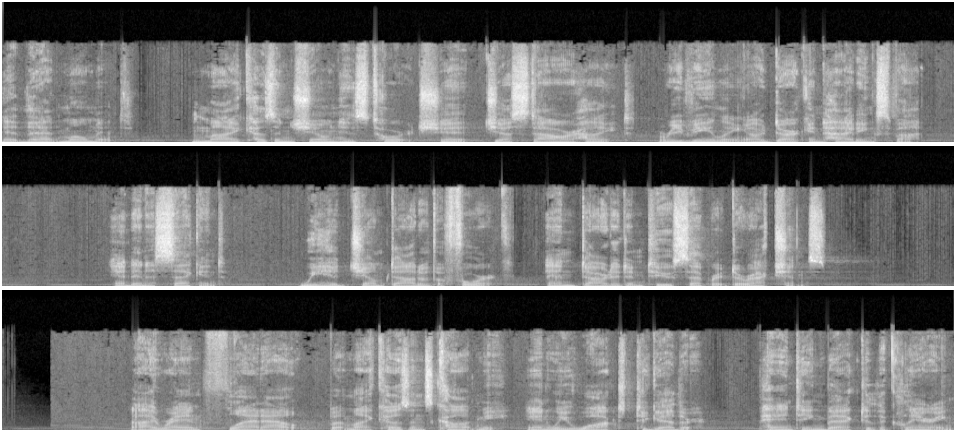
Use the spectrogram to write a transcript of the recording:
At that moment, my cousin shone his torch at just our height, revealing our darkened hiding spot. And in a second, we had jumped out of the fork and darted in two separate directions. I ran flat out, but my cousins caught me and we walked together, panting back to the clearing.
